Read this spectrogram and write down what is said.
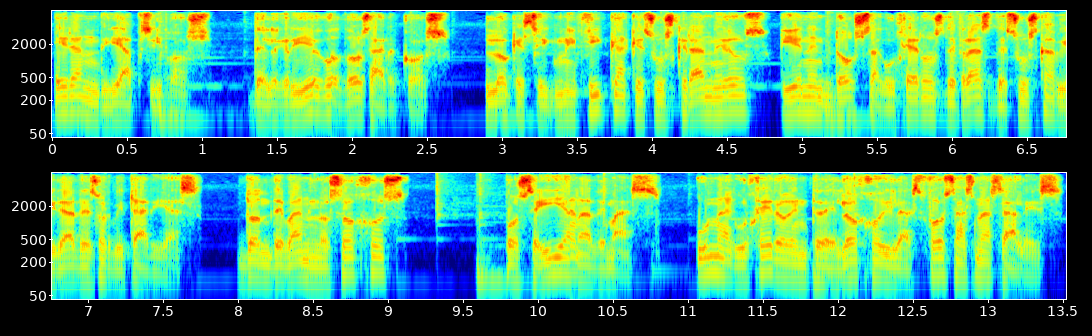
Eran diápsidos, del griego dos arcos, lo que significa que sus cráneos tienen dos agujeros detrás de sus cavidades orbitarias. ¿Dónde van los ojos? Poseían además, un agujero entre el ojo y las fosas nasales.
